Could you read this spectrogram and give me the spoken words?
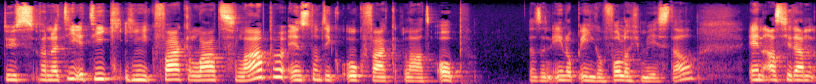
Dus vanuit die ethiek ging ik vaak laat slapen en stond ik ook vaak laat op. Dat is een één op één gevolg meestal. En als je dan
